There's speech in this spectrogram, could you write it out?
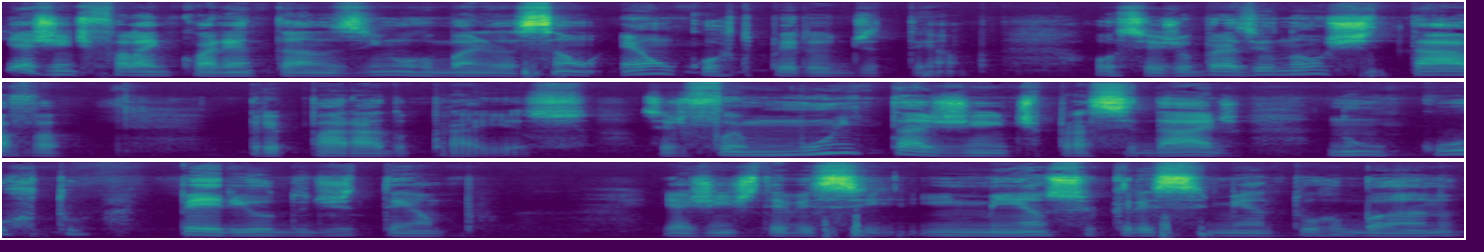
E a gente falar em 40 anos em urbanização é um curto período de tempo. Ou seja, o Brasil não estava preparado para isso. Ou seja, foi muita gente para a cidade num curto período de tempo. E a gente teve esse imenso crescimento urbano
